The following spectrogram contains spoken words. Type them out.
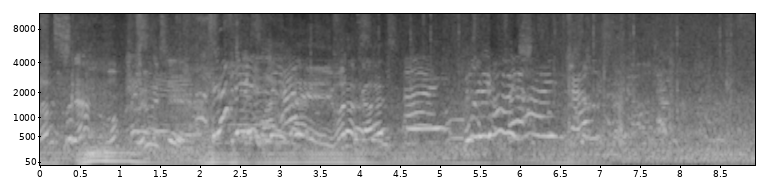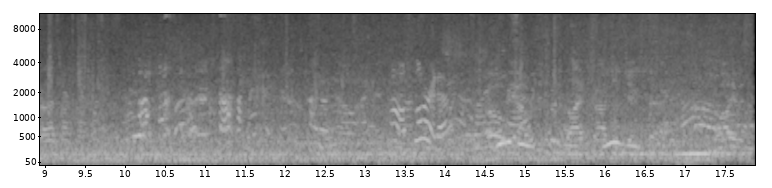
Oh snap, the whole crew is here. Hey, what up guys? Oh, Florida. Oh yeah, we just a?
